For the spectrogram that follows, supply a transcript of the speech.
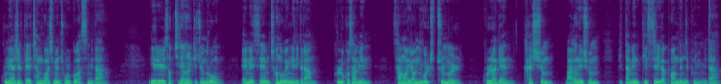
구매하실 때 참고하시면 좋을 것 같습니다. 1일 섭취량을 기준으로 MSM 1500mg, 글루코사민, 상어 연골 추출물, 콜라겐, 칼슘, 마그네슘, 비타민 D3가 포함된 제품입니다.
